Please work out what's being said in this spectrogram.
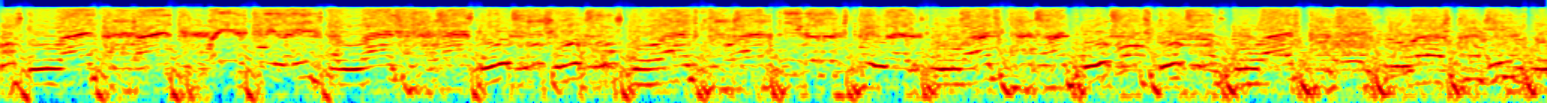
What? What?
